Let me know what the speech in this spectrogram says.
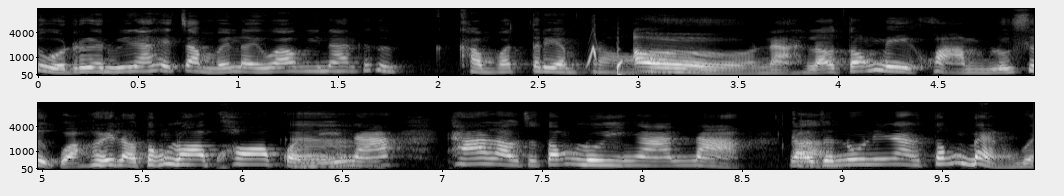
สู่เรือนวินาศให้จำไว้เลยว่าวินาศก็คือ คำว่าเตรียมพร้อม เออนะเราต้องมีความรู้สึกว่าเฮ้ยเราต้องรอบคอบกว่านี้นะ ถ้าเราจะต้องลุยงานหนัก เราจะนู่นนี่นั่นต้องแบ่งเว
